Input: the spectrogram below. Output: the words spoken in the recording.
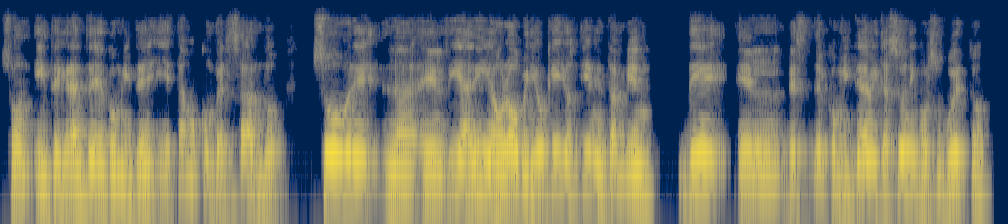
son integrantes del comité y estamos conversando sobre el día a día o la opinión que ellos tienen también de el, de, del comité de administración y, por supuesto,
